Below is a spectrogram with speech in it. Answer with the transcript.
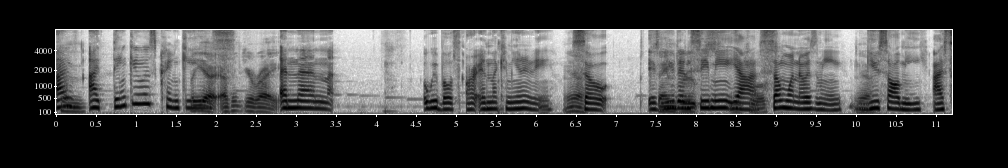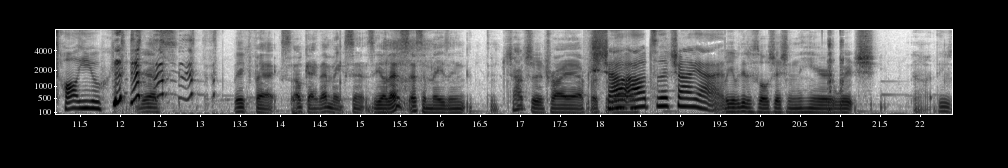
I become? I think it was Cranky. yeah, I think you're right. and then we both are in the community. Yeah. So if Same you didn't see groups, me, yeah, mutuals. someone knows me. Yeah. You saw me. I saw you. yes, big facts. Okay, that makes sense. Yo, that's that's amazing. Shout out to the triad first Shout out to the triad. But yeah, we did a soul session here, which uh, there was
